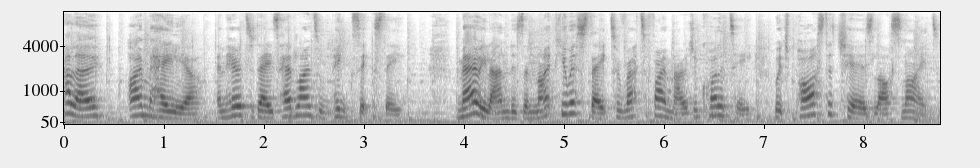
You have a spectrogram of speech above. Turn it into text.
Hello, I'm Mahalia, and here are today's headlines from Pink 60. Maryland is the ninth US state to ratify marriage equality, which passed a cheers last night.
